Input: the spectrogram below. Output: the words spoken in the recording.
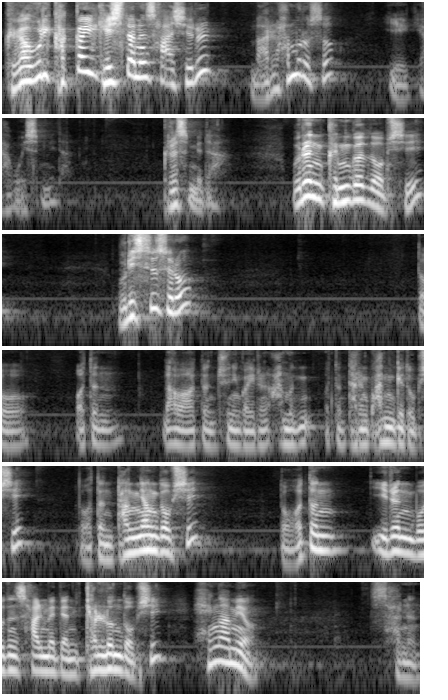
그가 우리 가까이 계시다는 사실을 말을 함으로써 얘기하고 있습니다. 그렇습니다. 우리는 근거도 없이 우리 스스로 또 어떤 나와 어떤 주님과 이런 아무 어떤 다른 관계도 없이 또 어떤 방향도 없이 또 어떤 이런 모든 삶에 대한 결론도 없이 행하며 사는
